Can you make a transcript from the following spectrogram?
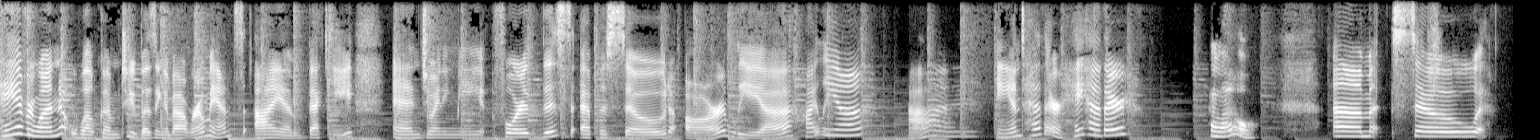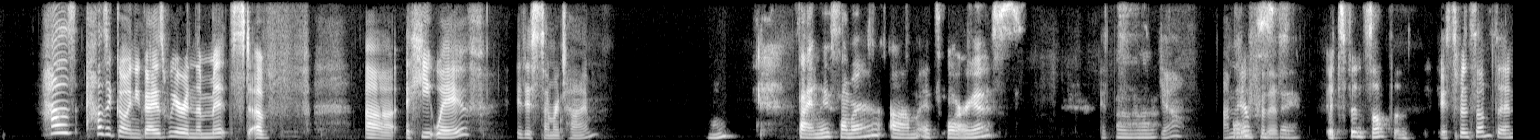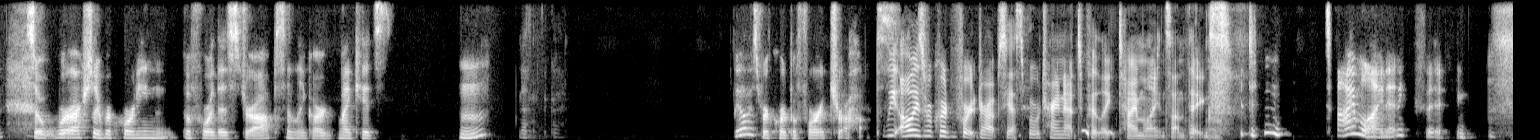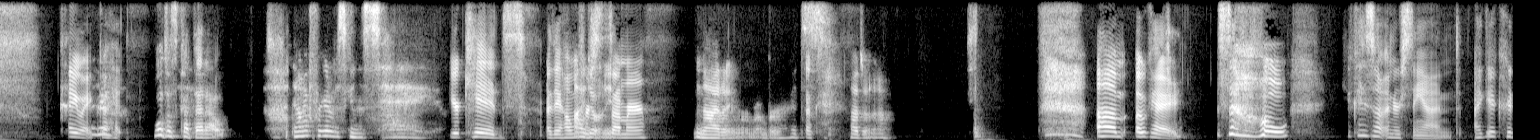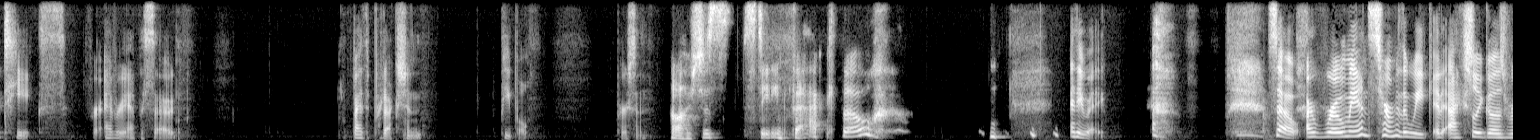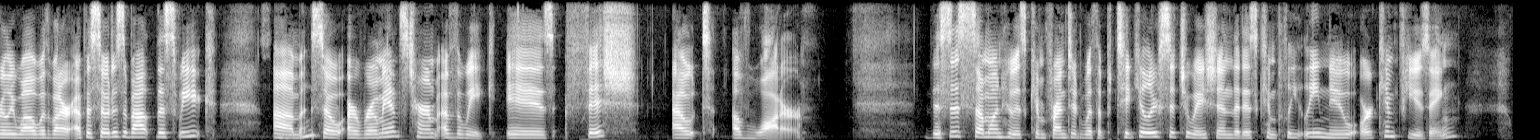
Hey everyone, welcome to Buzzing About Romance. I am Becky, and joining me for this episode are Leah. Hi, Leah. Hi. And Heather. Hey, Heather. Hello. Um, so how's how's it going, you guys? We are in the midst of uh, a heat wave. It is summertime. Mhm. Finally, summer. Um, it's glorious. It's Uh, yeah, I'm there for can this. say. It's been something. It's been something. So we're actually recording before this drops, and like our my kids. Hmm. We always record before it drops. We always record before it drops, yes, but we're trying not to put like timelines on things. It didn't timeline anything. Anyway, go ahead. We'll just cut that out. Now I forget what I was gonna say. Your kids, are they home I for don't even- summer? No, I don't even remember. It's Okay. I don't know. Um, okay. So you guys don't understand. I get critiques for every episode by the production people person. I was just stating fact, though. Anyway. so our romance term of the week, it actually goes really well with what our episode is about this week. Um, Mhm. so our romance term of the week is fish out of water. This is someone who is confronted with a particular situation that is completely new or confusing.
